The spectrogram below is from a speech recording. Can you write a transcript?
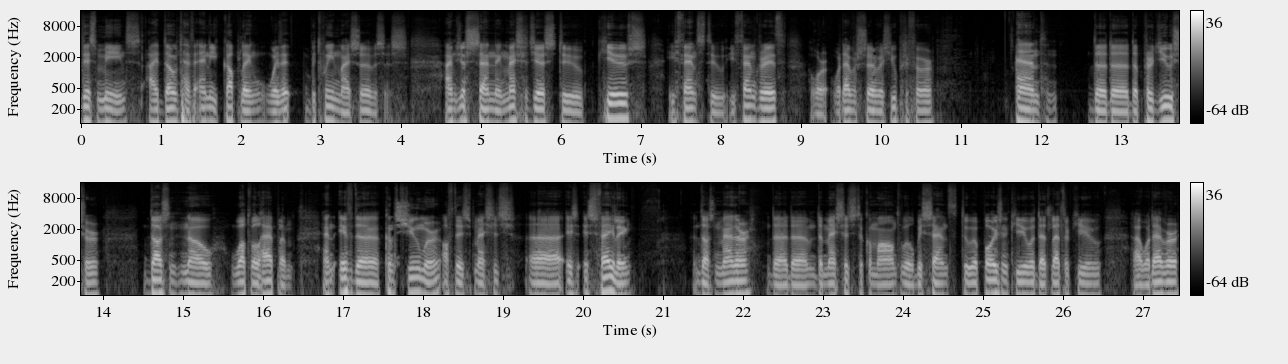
this means I don't have any coupling with it between my services I'm just sending messages to queues, events to event grid, or whatever service you prefer. And the, the, the producer doesn't know what will happen. And if the consumer of this message uh, is, is failing, it doesn't matter. The, the, the message, the command will be sent to a poison queue, a dead letter queue, uh, whatever,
